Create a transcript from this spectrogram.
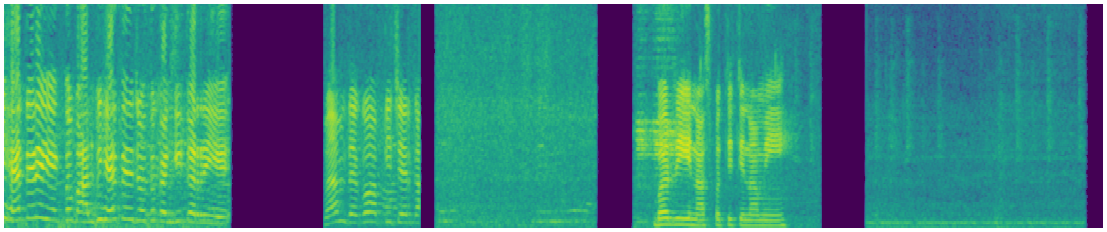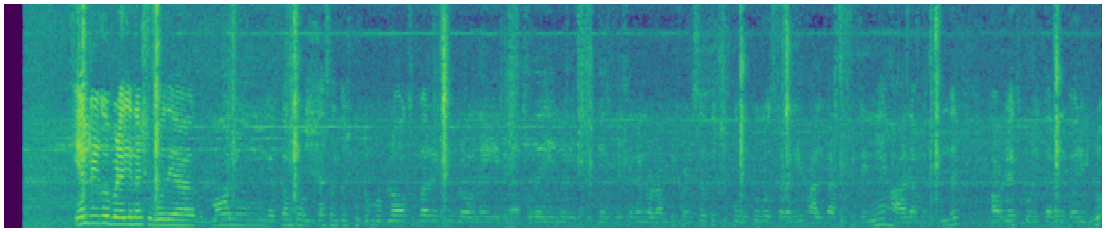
भी है तेरे एक तो बाल भी है तेरे जो तो कंगी कर रही है मैम देखो आपकी चेयर का ಬರ್ರಿ ನಾಸ್ಪತಿ ತಿನ್ನಾಮಿ ಎಲ್ರಿಗೂ ಬೆಳಗಿನ ಶುಭೋದಯ good morning welcome to Amita Santosh ಕುಟುಂಬ ಬ್ಲಾಗ್ಸ್ ಬರ್ರಿ ಬ್ಲಾಗ್ನಾಗ ಏನೇನು ಆಗ್ತದೆ ಏನು ಇರ್ತೈತಿ ಅಂತ ಹೇಳಿ ನೋಡಮ್ರಿ ಫ್ರೆಂಡ್ಸ್ ಮತ್ತು ಚಿಕ್ಕ ಋತುಗೋಸ್ಕರಾಗಿ ಹಾಲು ಕಾಸಿ ಬಿಟ್ಟಿನಿ ಹಾಲು ಮತ್ತು ಹಾರ್ಲೆಕ್ಸ್ ಕುಡಿತಾರೆ ಅಂತ ಅವರಿಬ್ರು.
